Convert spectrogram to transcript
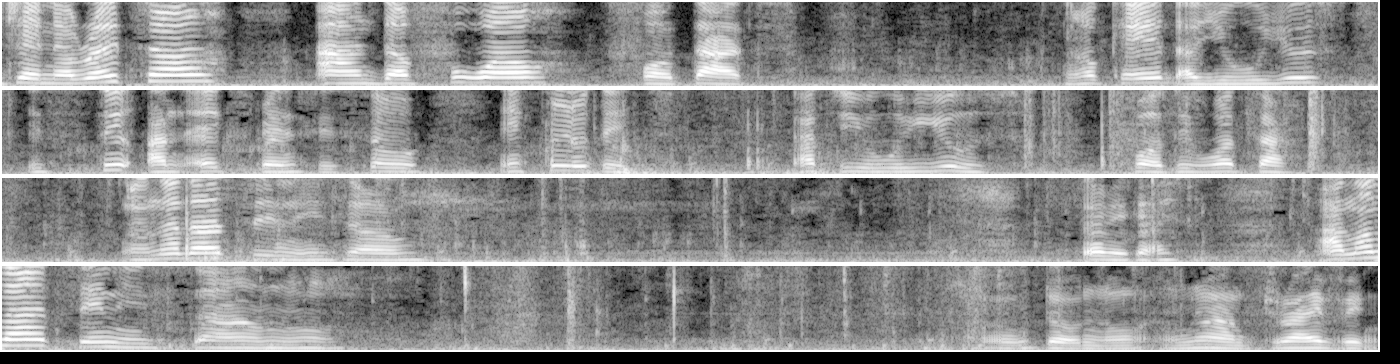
generator and the fuel for that. Okay that you will use is still an expensive so include it that you will use for the water. Another thing is um sorry guys. Another thing is um hold on no i know i'm driving.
